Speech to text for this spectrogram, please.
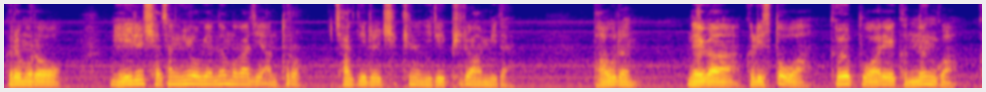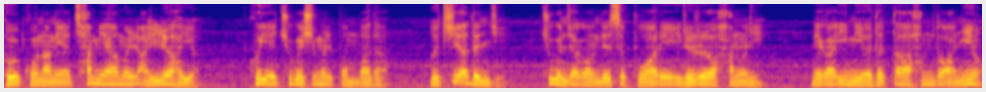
그러므로 매일 세상 유혹에 넘어가지 않도록 자기를 지키는 일이 필요합니다. 바울은 내가 그리스도와 그 부활의 권능과 그 고난에 참여함을 알려하여 그의 죽으심을 본받아 어찌하든지 죽은 자 가운데서 부활에 이르러 하노니 내가 이미 얻었다 함도 아니요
